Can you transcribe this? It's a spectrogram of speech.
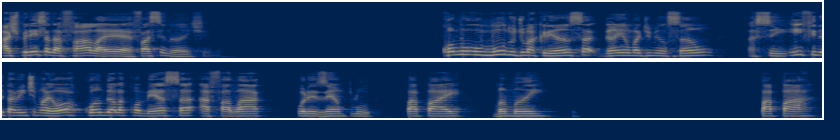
A experiência da fala é fascinante. Como o mundo de uma criança ganha uma dimensão assim infinitamente maior quando ela começa a falar, por exemplo, papai, mamãe, papá,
